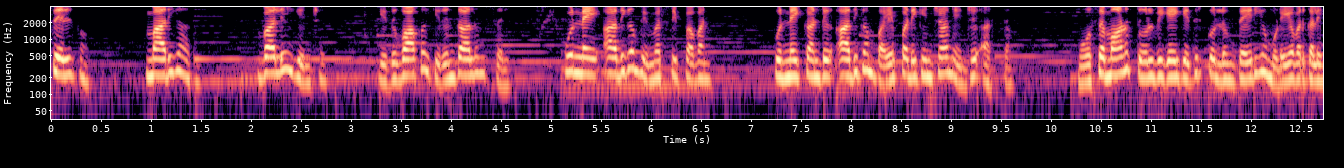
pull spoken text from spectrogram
செல்வம் மரியாதை வலி என்று எதுவாக இருந்தாலும் சரி உன்னை அதிகம் விமர்சிப்பவன் உன்னை கண்டு அதிகம் பயப்படுகின்றான் என்று அர்த்தம். மோசமான தோல்வியை எதிர்கொள்ளும் தைரியம் உடையவர்களே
